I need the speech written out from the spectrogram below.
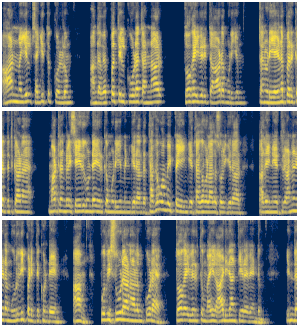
ஆண்மையில் சகித்து கொள்ளும் அந்த வெப்பத்தில் கூட தன்னால் தோகை விரித்து ஆட முடியும். தன்னுடைய இனப்பெருக்கத்திற்கான மாற்றங்களை செய்து கொண்டே இருக்க முடியும் என்கிற அந்த தகவமைப்பை இங்கே தகவலாக சொல்கிறார். அதை நேற்று அண்ணனிடம் உறுதிப்படுத்திக் கொண்டேன். ஆம் புவி சூடானாலும் கூட தோகை விரித்து மயில் ஆடிதான் தீர வேண்டும். இந்த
